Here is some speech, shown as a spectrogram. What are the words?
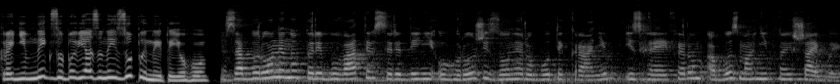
кранівник зобов'язаний зупинити його. Заборонено перебувати всередині огорожі зони роботи кранів із грейфером або з магнітною шайбою.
